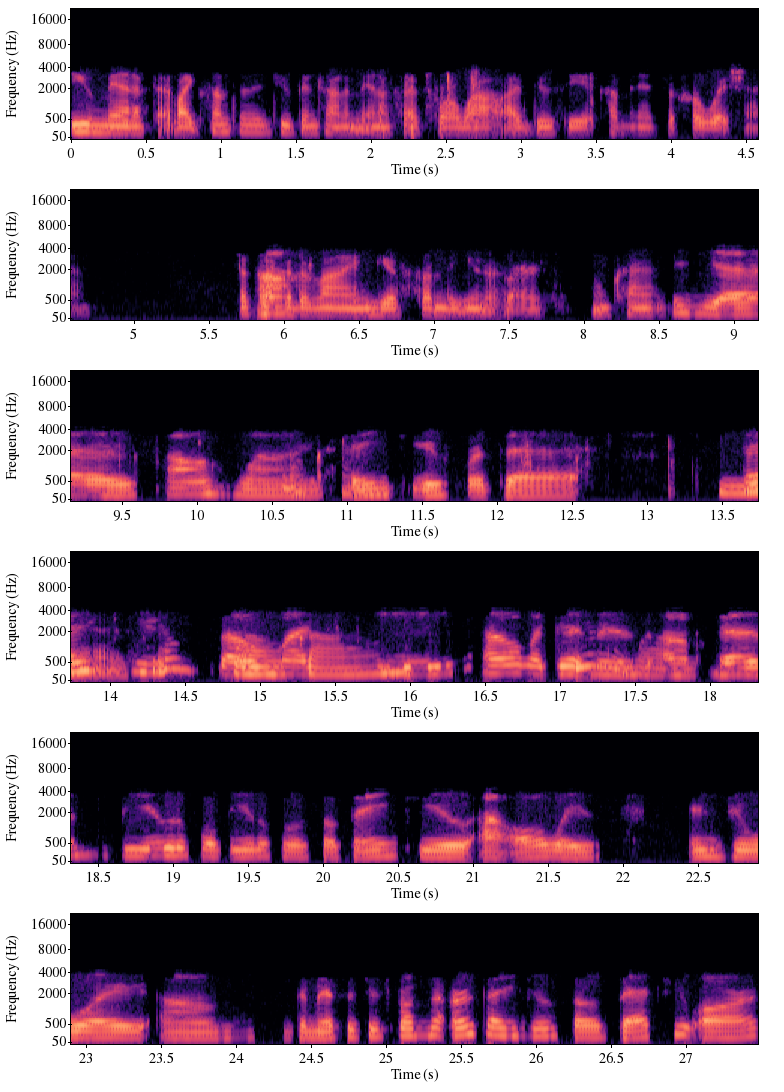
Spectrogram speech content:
you manifest like something that you've been trying to manifest for a while. I do see it coming into fruition. It's like Ah. a divine gift from the universe. Okay. Yes. Oh my. Okay. Thank you for that. Yes. Thank you so much, welcome. Key. Oh my goodness. Um, that's beautiful, beautiful. So thank you. I always enjoy um the messages from the Earth Angels. So that you are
